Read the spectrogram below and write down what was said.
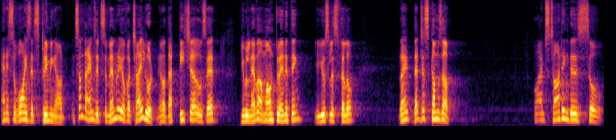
And it's a voice that's screaming out. And sometimes it's a memory of a childhood. You know, that teacher who said, You will never amount to anything, you useless fellow. Right? That just comes up. Oh, I'm starting this, so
